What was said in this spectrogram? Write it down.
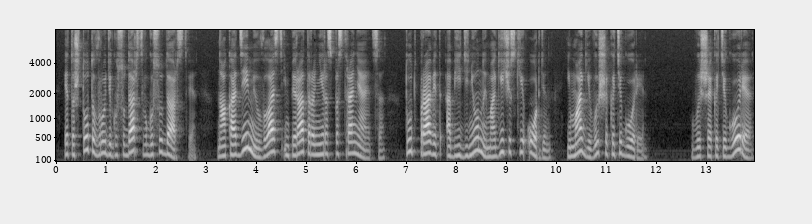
– это что-то вроде государства в государстве. На Академию власть императора не распространяется. Тут правит объединенный магический орден и маги высшей категории». Высшая категория?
